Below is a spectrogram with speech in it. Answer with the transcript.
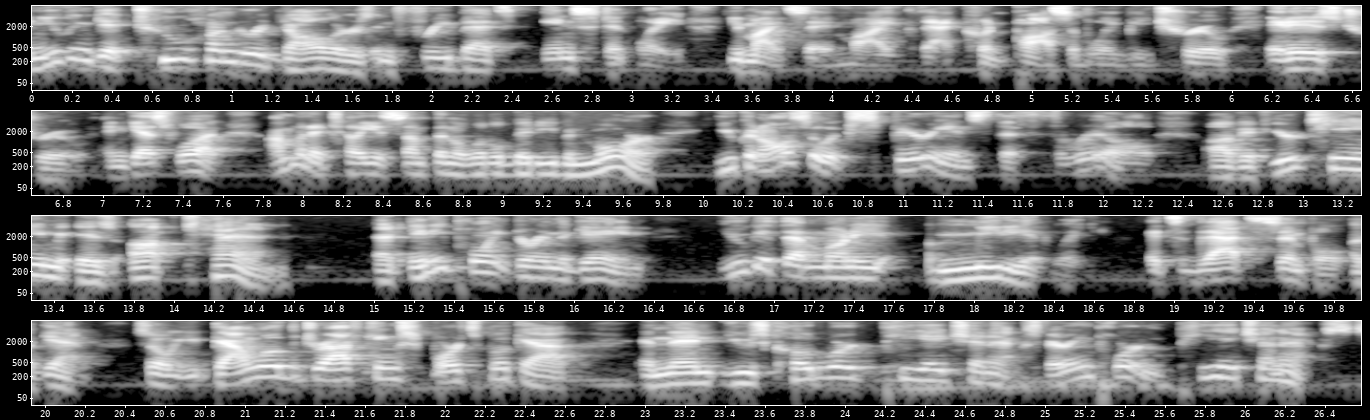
and you can get $200 in free bets instantly. You might say, Mike, that couldn't possibly be true. It is true. And guess what? I'm going to tell you something a little bit even more. You can also experience the thrill of if your team is up 10 at any point during the game, you get that money immediately. It's that simple. Again, so you download the DraftKings Sportsbook app and then use code word PHNX. Very important, PHNX.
